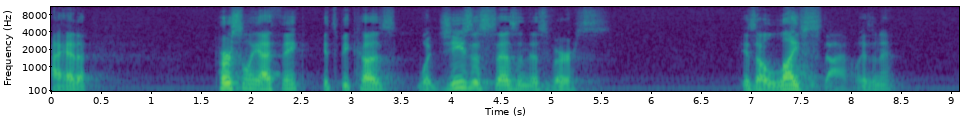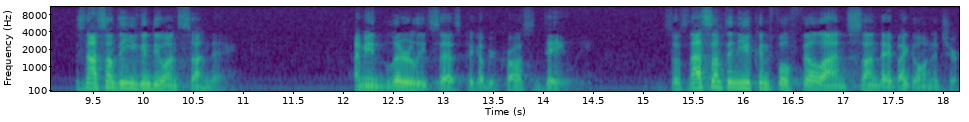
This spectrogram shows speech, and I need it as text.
I had a, personally, I think it's because what Jesus says in this verse is a lifestyle, isn't it? It's not something you can do on Sunday. I mean, literally, it says pick up your cross daily. So it's not something you can fulfill on Sunday by going to church.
